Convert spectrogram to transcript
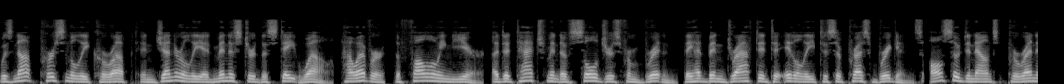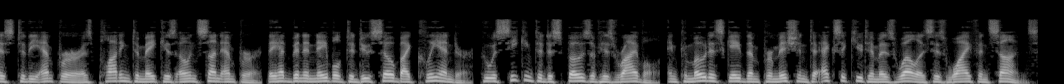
was not personally corrupt and generally administered the state well. However, the following year, a detachment of soldiers from Britain they had been drafted to Italy to suppress brigands also denounced Perennis to the emperor as plotting to make his own son emperor they had been enabled to do so by Cleander, who was seeking to dispose of his rival, and Commodus gave them permission to execute him as well as his wife and sons.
